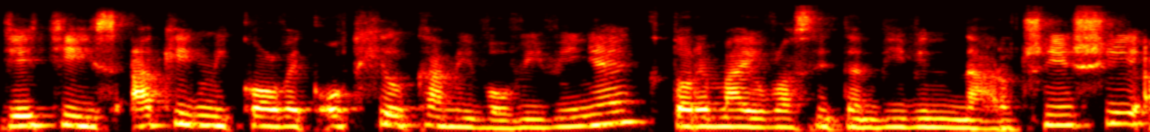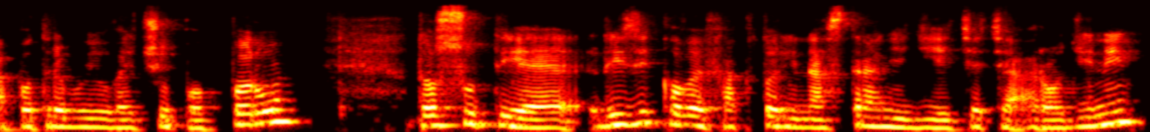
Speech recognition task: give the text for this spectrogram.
deti s akýmikoľvek odchýlkami vo vývine, ktoré majú vlastne ten vývin náročnejší a potrebujú väčšiu podporu. To sú tie rizikové faktory na strane dieťaťa a rodiny.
